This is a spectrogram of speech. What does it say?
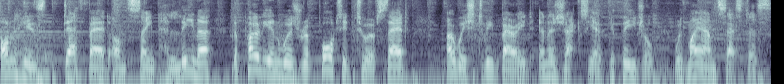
On his deathbed on St. Helena, Napoleon was reported to have said, I wish to be buried in Ajaccio Cathedral with my ancestors.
